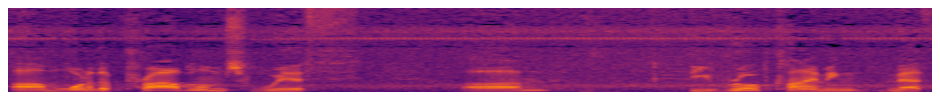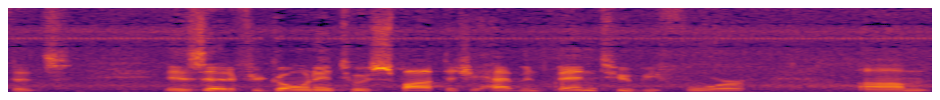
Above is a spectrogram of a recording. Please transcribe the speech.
Um, one of the problems with um, the rope climbing methods is that if you're going into a spot that you haven't been to before, um,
